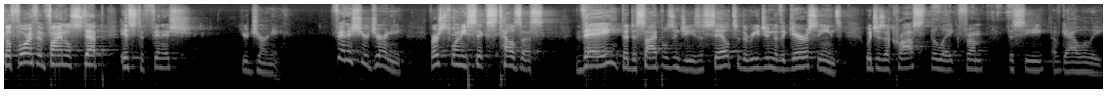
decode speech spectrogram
The fourth and final step is to finish your journey. Finish your journey. Verse 26 tells us they, the disciples and Jesus, sailed to the region of the Gerasenes, which is across the lake from the Sea of Galilee.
